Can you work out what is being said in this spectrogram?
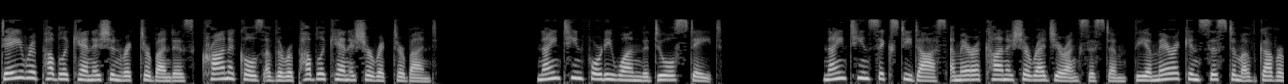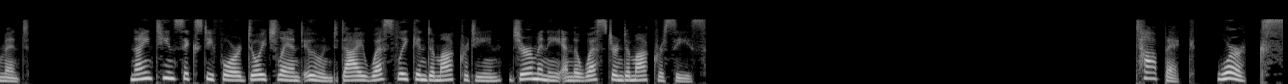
des Republikanischen Richterbundes Chronicles of the Republikanischer Richterbund. 1941 The Dual State. 1960 Das Amerikanische Regierungssystem The American System of Government. 1964 Deutschland und die westlichen Demokratien Germany and the Western Democracies. Topic Works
